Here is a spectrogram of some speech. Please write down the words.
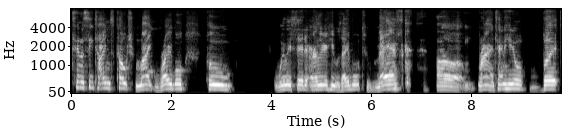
Tennessee Titans coach Mike Vrabel, who Willie said it earlier, he was able to mask um, Ryan Tannehill, but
